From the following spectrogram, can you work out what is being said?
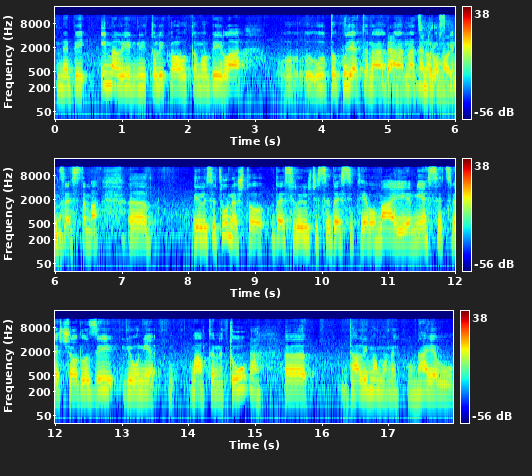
ne bi imali ni toliko automobila u toku ljeta na, na, na crnogorskim cestama. E, je li se tu nešto desilo ili će se desiti? Evo, maj je mjesec, već odlazi, jun je maltene tu. Da. da li imamo neku najavu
